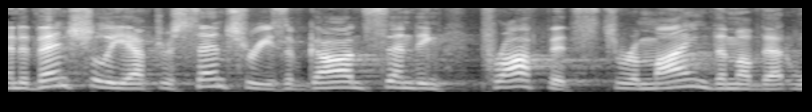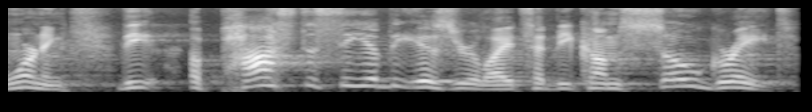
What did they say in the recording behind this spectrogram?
And eventually, after centuries of God sending prophets to remind them of that warning, the apostasy of the Israelites had become so great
